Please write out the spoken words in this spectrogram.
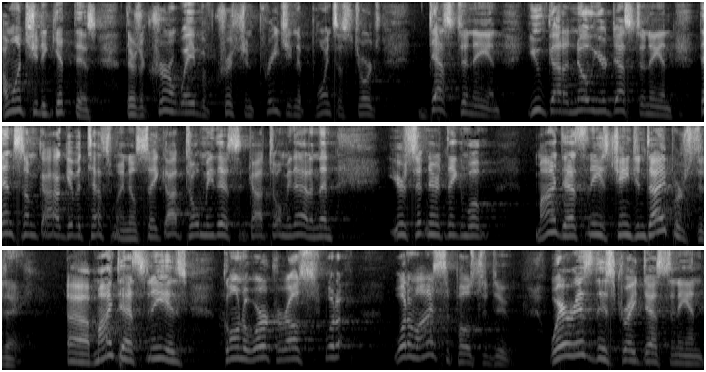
I want you to get this. There's a current wave of Christian preaching that points us towards destiny, and you've got to know your destiny. And then some guy will give a testimony and he'll say, God told me this, and God told me that. And then you're sitting there thinking, well, my destiny is changing diapers today. Uh, my destiny is going to work, or else what, what am I supposed to do? Where is this great destiny? And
